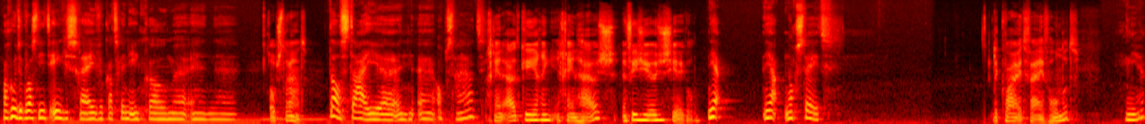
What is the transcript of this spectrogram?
Maar goed, ik was niet ingeschreven, ik had geen inkomen. En, op straat? Dan sta je op straat. Geen uitkering, geen huis, een vicieuze cirkel? Ja, ja nog steeds. De Quiet 500. Ja.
